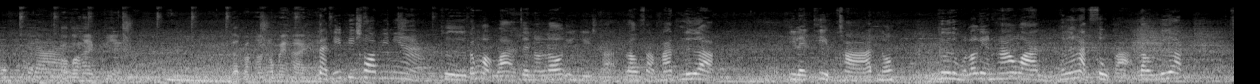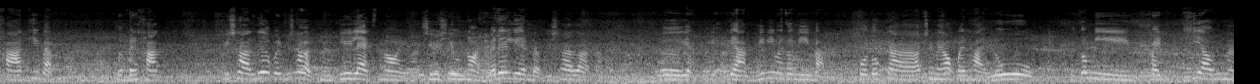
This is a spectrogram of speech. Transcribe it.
แบบนี้ก็ได้เขาก็ให้เปลี่ยน อืมแต่บางครั้งก็ไม่ให้ แต่ที่พี่ชอบพี่เนี่ย คือต้องบอกว่า general English อะเราสามารถเลือก elective class เนอะคือสมมติเราเรียน 5 วันพฤหัสศุกร์อะเราเลือกคลาสที่แบบเหมือนเป็นคลาสวิชาเลือกเป็นวิชาแบบเหมือนรีแลกซ์หน่อยอะชิลๆหน่อยไม่ได้เรียนแบบวิชาหลักอะเอออย่างอย่างที่นี่มันจะมีแบบโฟโตกราฟใช่ไหมออกไปถ่ายรูป แล้วก็มีไปเที่ยวใช่ไหม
